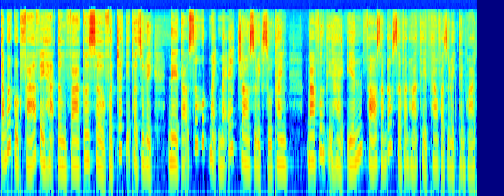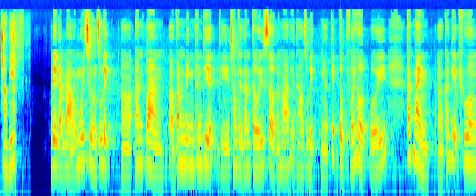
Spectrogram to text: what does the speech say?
tạo bước đột phá về hạ tầng và cơ sở vật chất kỹ thuật du lịch để tạo sức hút mạnh mẽ cho du lịch xứ Thanh. Bà Vương Thị Hải Yến, Phó Giám đốc Sở Văn hóa Thể thao và Du lịch Thanh Hóa cho biết. Để đảm bảo cái môi trường du lịch uh, an toàn, uh, văn minh, thân thiện thì trong thời gian tới Sở Văn hóa Thể thao Du lịch uh, tiếp tục phối hợp với các ngành, uh, các địa phương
